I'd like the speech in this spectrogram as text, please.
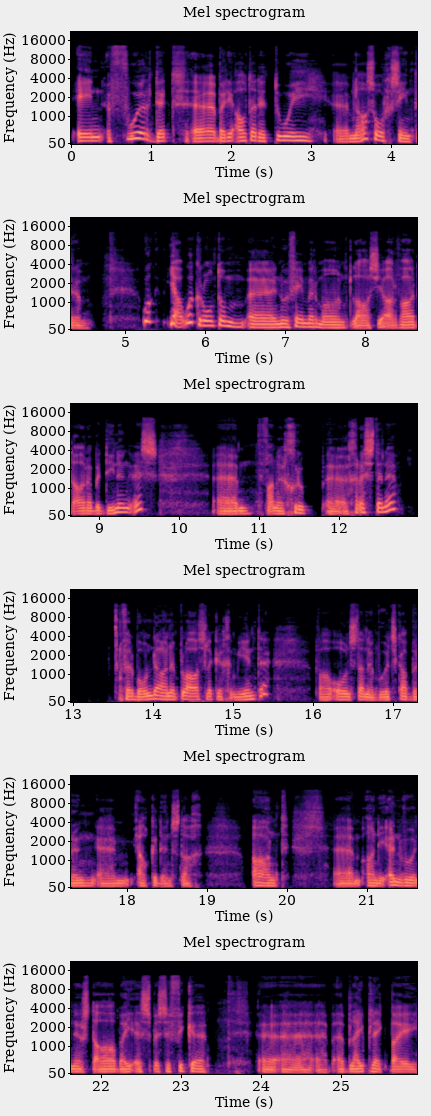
en voor dit uh, by die Alta de Tooi uh, nasorgsentrum ook ja, ook rondom uh, November maand laas jaar waar daar 'n bediening is ehm um, van 'n groep uh, Christene verbonde aan 'n plaaslike gemeente waar ons dan 'n boodskap bring ehm um, elke Dinsdag aand ehm um, aan die inwoners daar by 'n spesifieke 'n uh, 'n uh, 'n uh, blyplek by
